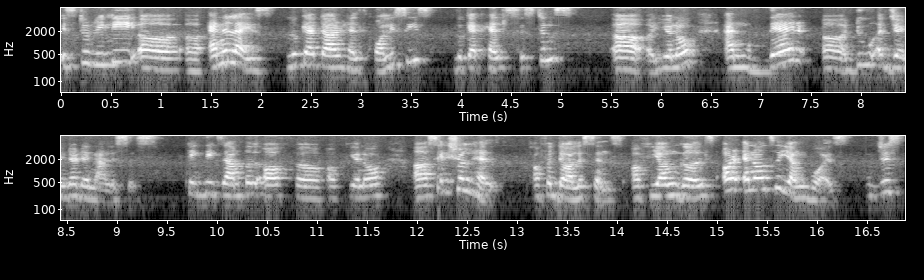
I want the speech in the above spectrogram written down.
is to really uh, uh, analyze, look at our health policies, look at health systems, uh, you know, and there uh, do a gendered analysis. Take the example of, uh, of you know, sexual health of adolescents, of young girls, or and also young boys. Just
